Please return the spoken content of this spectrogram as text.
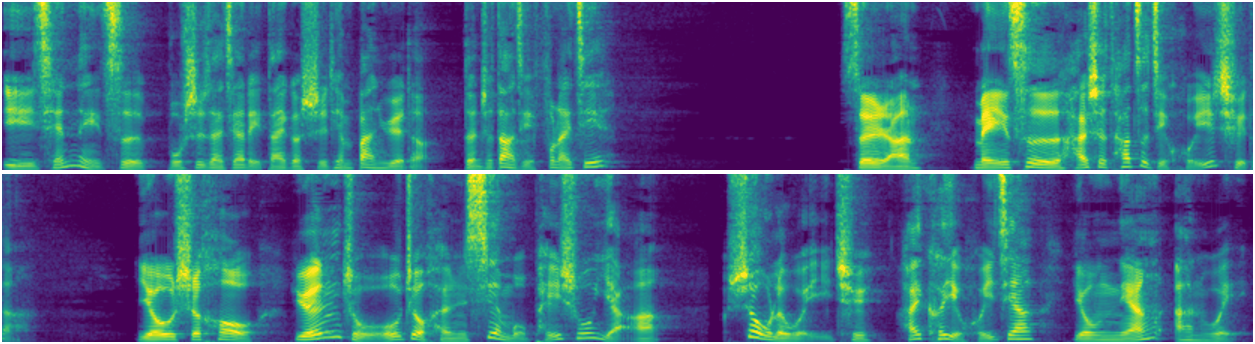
以前哪次不是在家里待个十天半月的，等着大姐夫来接？虽然每次还是他自己回去的，有时候原主就很羡慕裴舒雅。”受了委屈还可以回家，有娘安慰，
